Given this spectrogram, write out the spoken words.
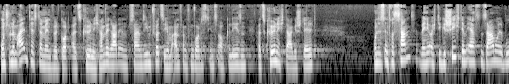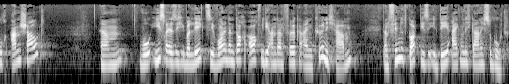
Und schon im Alten Testament wird Gott als König, haben wir gerade in Psalm 47 am Anfang vom Gottesdienst auch gelesen, als König dargestellt. Und es ist interessant, wenn ihr euch die Geschichte im ersten Samuel-Buch anschaut, ähm, wo Israel sich überlegt, sie wollen dann doch auch wie die anderen Völker einen König haben, dann findet Gott diese Idee eigentlich gar nicht so gut.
